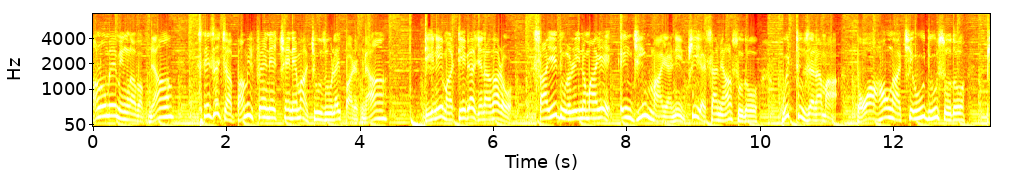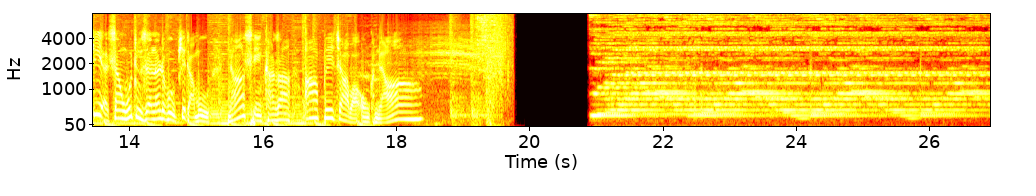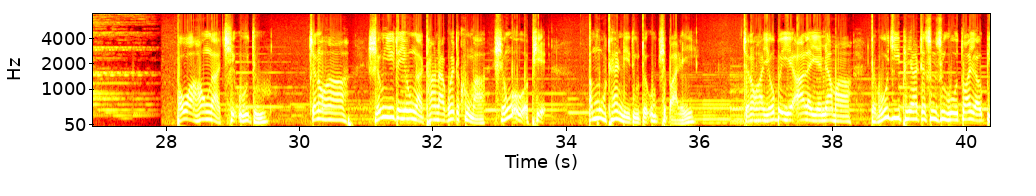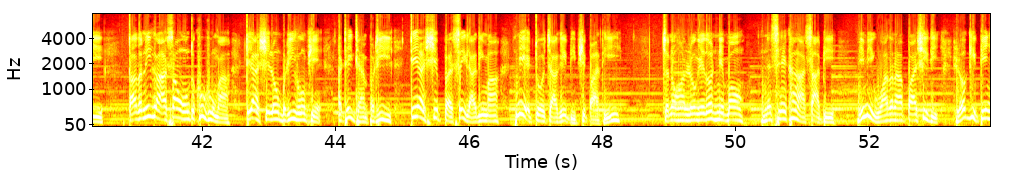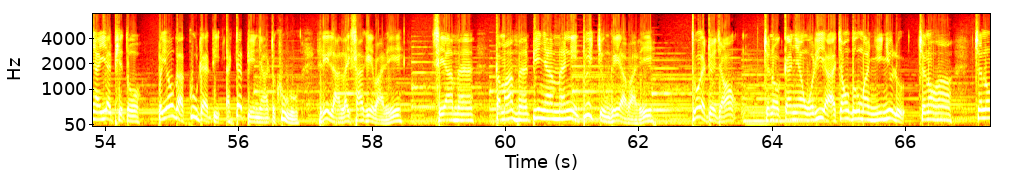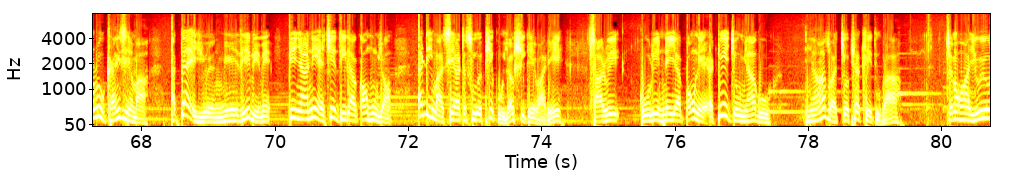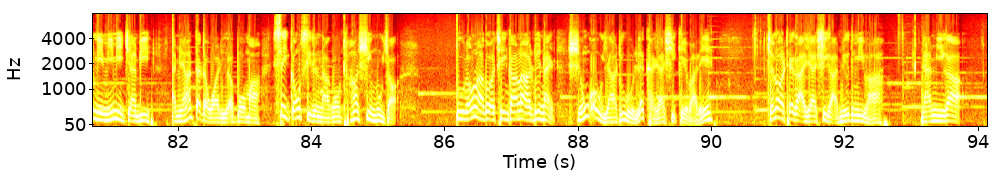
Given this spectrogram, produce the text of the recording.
အားလုံးပဲမင်္ဂလာပါခင်ဗျာစင်ဆက်ကြဘာမီဖန်ရဲ့ channel မှာကြိုဆိုလိုက်ပါတယ်ခင်ဗျာဒီကနေ့မှာတင်ပြချင်တာကတော့စာရေးသူအရိနမရဲ့အင်ကြီးမာယာနဲ့ဖြစ်ရဆန်းများဆိုသောဝိထုဇလမှာဘဝဟောင်းကချစ်ဦးသူဆိုသောဖြစ်ရဆန်းဝိထုဇလတစ်ခုဖြစ်တာမို့နားဆင်ခံစားအားပေးကြပါအောင်ခင်ဗျာဘဝဟောင်းကချစ်ဦးသူ ကျွန်တော်ဟာရုံကြီးတယုံကဌာနခွဲတစ်ခုမှာရုံးအုပ်အဖြစ်အမှုထမ်းနေသူတဦးဖြစ်ပါတယ်ကျွန်တော်ဟာရုံးပိတ်ရဲ့အားလည်းရဲ့များမှာတကူကြီးဖျားတဆူဆူကိုတွားရောက်ပြီးသာသနိကအဆောင်အုံတစ်ခုခုမှာ108လုံးပရိကုန်းဖြင့်အထိတ်ထံပရိ108ပတ်စိတ်လာသည်မှာနှစ်အတော်ကြာခဲ့ပြီဖြစ်ပါသည်ကျွန်တော်ဟာလွန်ခဲ့သောနှစ်ပေါင်း20ခန့်ကစပြီးမိမိဝါသနာပါရှိသည့်လောကီပညာရပ်ဖြစ်သောပယောဂကုတတ်သည့်အတတ်ပညာတစ်ခုကိုလေ့လာလိုက်စားခဲ့ပါတယ်။ ဆရာမှန်တမန်မှန်ပညာမှန်နဲ့တွေ့ကြုံခဲ့ရပါတယ်။တို့အတွက်ကြောင့်ကျွန်တော်ကံဉာဏ်ဝရိယအကြောင်းသုံးပါညီညွတ်လို့ကျွန်တော်ဟာကျွန်တော်တို့ဂိုင်းစင်မှာအသက်အရွယ်ငယ်သေးပေမဲ့ပညာနဲ့အကျင့်သီလကောင်းမှုကြောင့်အဲ့ဒီမှာဆရာတဆူအဖြစ်ကိုရောက်ရှိခဲ့ပါတယ်။စာရိကိုရီနှစ်ရက်ပေါင်းတဲ့အတွေ့အကြုံများကိုများစွာကြော်ဖြတ်ခဲ့သူပါ။ကျွန်တော်ဟာရိုးရိုးနေမြင့်မြင့်ကြံပြီးအများတတ္တဝါတွေအပေါ်မှာစိတ်ကောင်းစေတနာကောင်းထားရှိမှုကြောင့် တူတောင်းလာသောအချိန်ကာလအတွင်း၌ရုံးအုပ်ယာတုကိုလက်ခံရရှိခဲ့ပါတယ်။ကျွန်တော်အထက်ကအရာရှိကအမျိုးသမီးပါ။နာမည်က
